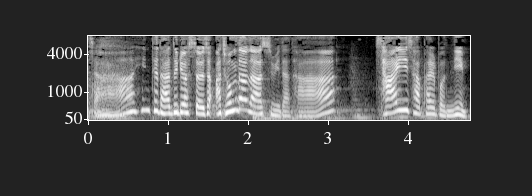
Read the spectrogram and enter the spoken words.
자, 힌트 다 드렸어요. 자, 아, 정답 나왔습니다. 다. 4248번님.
